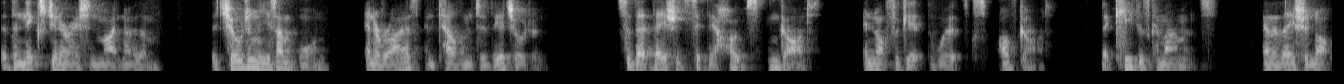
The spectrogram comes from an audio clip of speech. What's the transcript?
that the next generation might know them, the children yet unborn, and arise and tell them to their children, so that they should set their hopes in God and not forget the works of God, but keep his commandments, and that they should not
